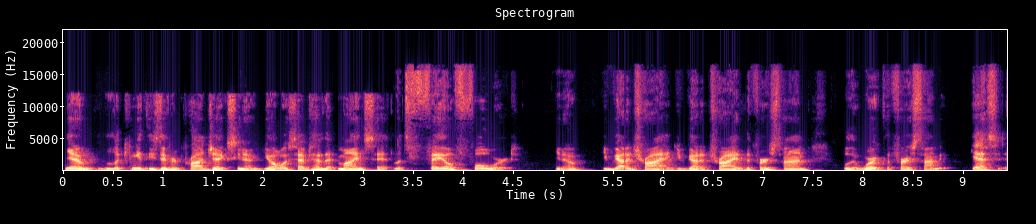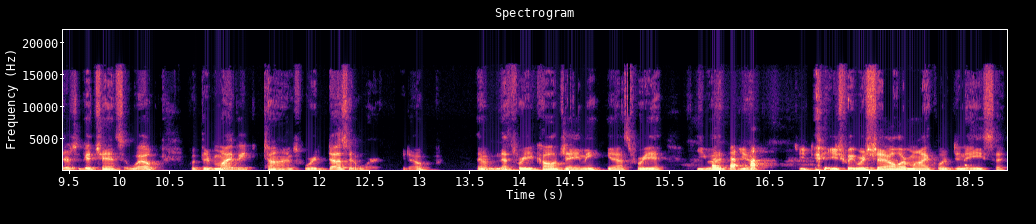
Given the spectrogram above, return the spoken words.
you know, looking at these different projects, you know, you always have to have that mindset. Let's fail forward. You know, you've got to try it. You've got to try it the first time. Will it work the first time? Yes, there's a good chance it will. But there might be times where it doesn't work. You know, and that's where you call Jaime. You know, that's where you you uh, you know you, you tweet Rachelle or Michael or Denise. And,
